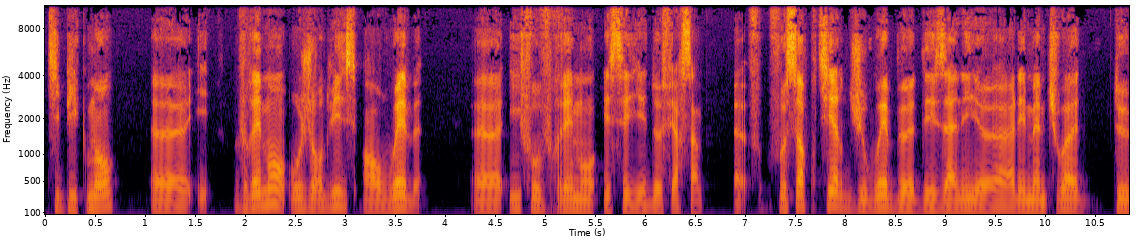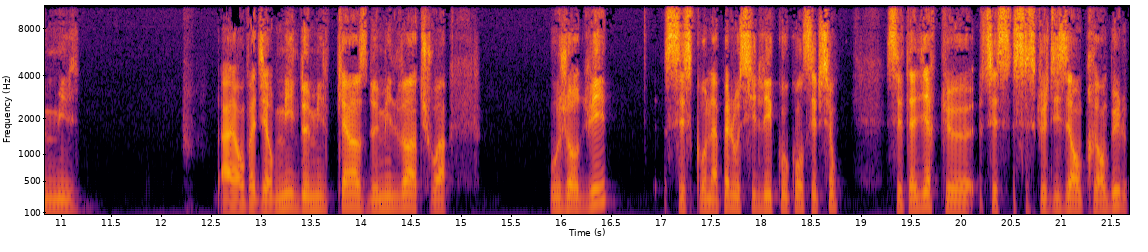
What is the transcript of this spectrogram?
Typiquement, euh, vraiment aujourd'hui en web, euh, il faut vraiment essayer de faire simple. Faut sortir du web des années, allez même, tu vois, 2000, on va dire mi-2015, 2020, tu vois. Aujourd'hui, c'est ce qu'on appelle aussi l'éco-conception. C'est-à-dire que, c'est ce que je disais en préambule,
